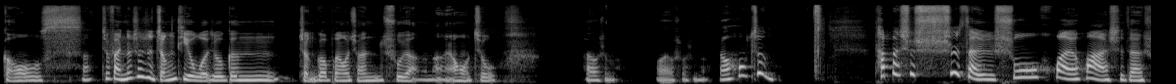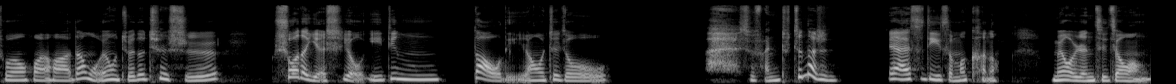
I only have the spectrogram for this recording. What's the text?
高三，就反正就是整体我就跟整个朋友圈疏远了嘛。然后就还有什么我要说什么？然后这他们是是在说坏话，是在说坏话，但我又觉得确实说的也是有一定道理。然后这就。唉，就反正真的是，A S D 怎么可能没有人际交往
